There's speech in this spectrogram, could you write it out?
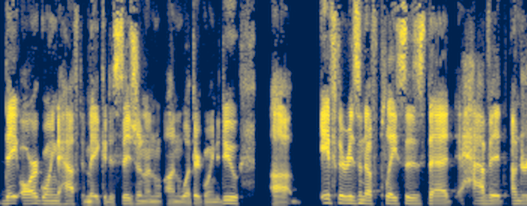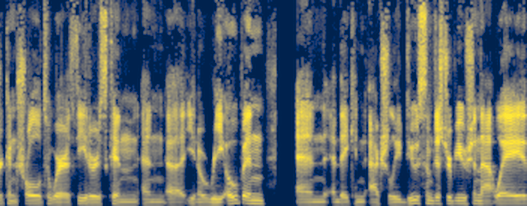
they are going to have to make a decision on, on what they're going to do. Uh, if there is enough places that have it under control to where theaters can and uh, you know reopen and and they can actually do some distribution that way,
